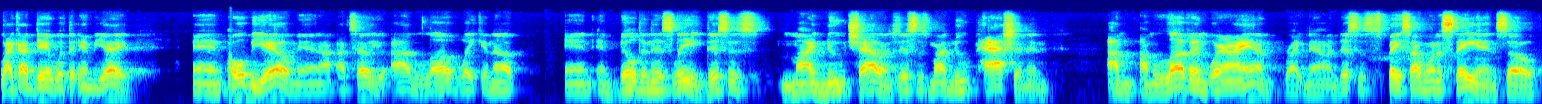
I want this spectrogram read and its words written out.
like I did with the NBA and OBL, man, I, I tell you, I love waking up and and building this league. This is my new challenge. This is my new passion, and I'm I'm loving where I am right now, and this is a space I want to stay in. So,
